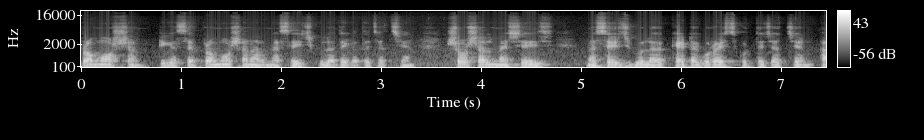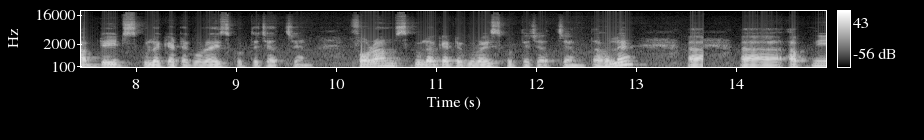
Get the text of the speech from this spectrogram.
promotion ঠিক আছে? প্রমোশনাল মেসেজগুলো দেখাতে চাচ্ছেন সোশ্যাল মেসেজ মেসেজগুলো ক্যাটাগোরাইজ করতে চাচ্ছেন আপডেটসগুলো ক্যাটাগোরাইজ করতে চাচ্ছেন ফরামসগুলো ক্যাটাগোরাইজ করতে চাচ্ছেন, তাহলে আপনি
